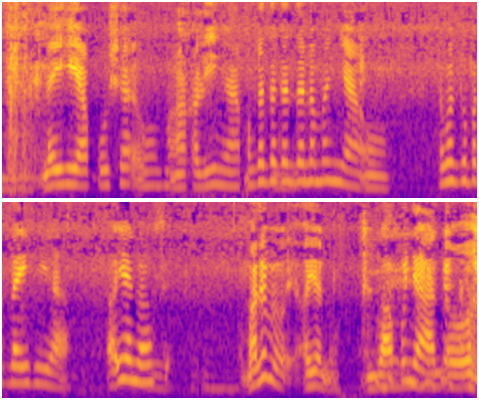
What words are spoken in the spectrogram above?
Mm. Nahihiya po siya, oh, mga kalingap. Ang ganda-ganda naman niya, oh. Ewan ko ba't nahihiya? Ah, ayan, oh. Si- Mali mo, ayan, oh. Ang gwapo niyan, oh.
